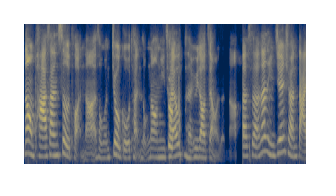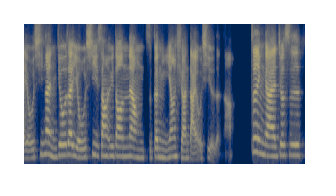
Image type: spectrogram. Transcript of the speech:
那种爬山社团啊，什么救国团什么那种，你才有可能遇到这样的人啊。啊是啊，那你今天喜欢打游戏，那你就会在游戏上遇到那样子跟你一样喜欢打游戏的人啊。这应该就是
